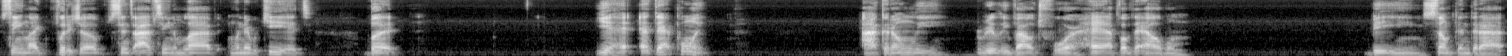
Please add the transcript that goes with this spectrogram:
seen like footage of since I've seen them live when they were kids. But yeah, at that point, I could only really vouch for half of the album being something that I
